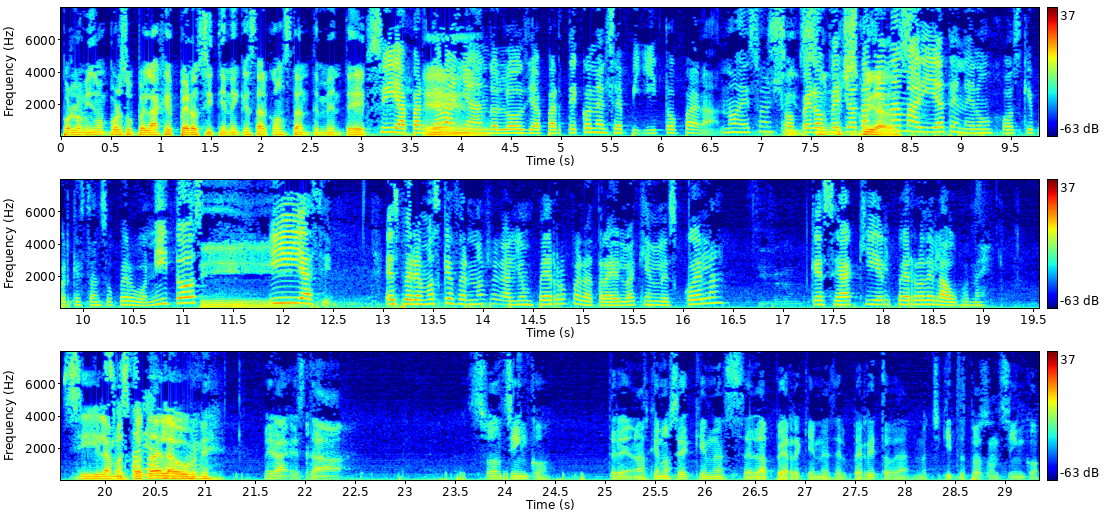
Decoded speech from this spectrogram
Por lo mismo por su pelaje, pero sí tienen que estar constantemente. Sí, aparte eh, bañándolos y aparte con el cepillito para... No, es un Sí, show. Pero pues yo también amaría tener un husky porque están súper bonitos. Sí. Y así. Esperemos que Fer nos regale un perro para traerlo aquí en la escuela. Que sea aquí el perro de la UBNE. Sí, la Sí, mascota de la UNE. Mira, está. Son cinco. Tres- es que no sé quién es la perra y quién es el perrito, ¿verdad? Los chiquitos, pero son cinco.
